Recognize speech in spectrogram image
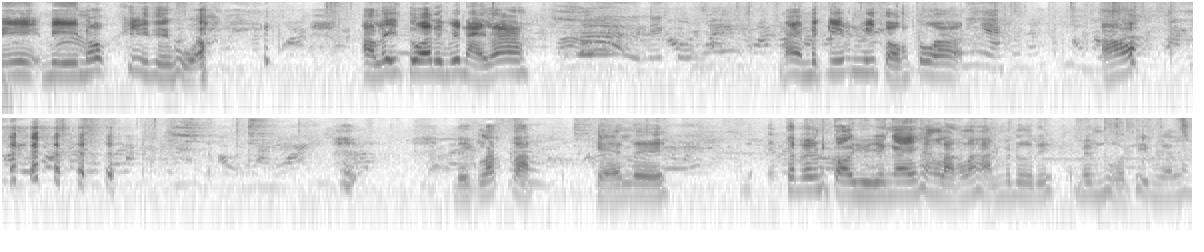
มีมีนกขี้ใส่หัว อะไรอีกตัวหนึ่งไปไหนล่ะ อยู่ในกรงไม่เมื่อกี้มันมีสองตัว นี่ไงเอาเด็กรักสัตว์แขนเลยทำไมมันเกาะอยู่ยังไงข้างหลังแล้วหันมาดูดิทำไมมันหัวทิ่มงั้นล่ะ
